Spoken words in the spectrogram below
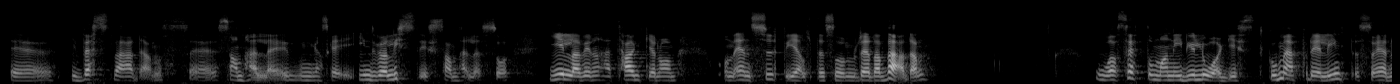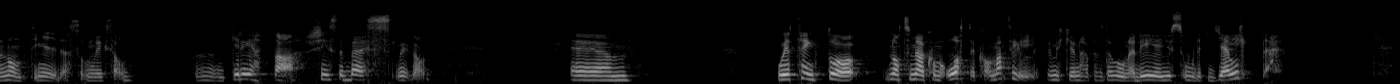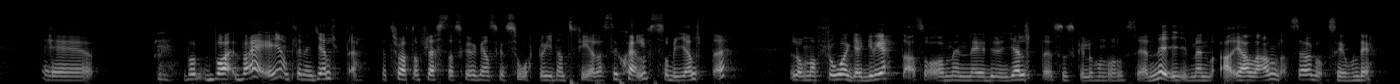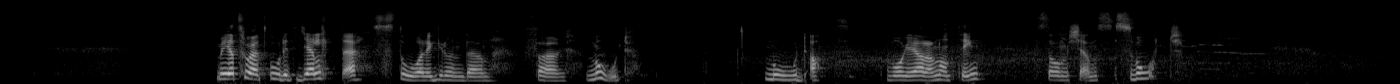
eh, i västvärldens eh, samhälle, ett ganska individualistiskt samhälle, så gillar vi den här tanken om, om en superhjälte som räddar världen. Oavsett om man ideologiskt går med på det eller inte så är det någonting i det som liksom mm, Greta, she's the best. Liksom. Um, och jag tänkte då, något som jag kommer återkomma till mycket i den här presentationen, det är just ordet hjälte. Uh, vad, vad, vad, är egentligen en hjälte? Jag tror att de flesta ska ha ganska svårt att identifiera sig själv som en hjälte. Eller om man frågar Greta, så, men är du en hjälte? Så skulle hon nog säga nej, men i alla andras ögon ser hon det. Men jag tror att ordet hjälte står i grunden för mod. Mod att våga göra någonting som känns svårt.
